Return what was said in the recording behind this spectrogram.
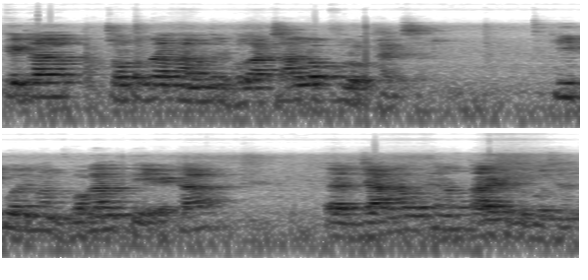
এটা চট্টগ্রামে আমাদের ভোলার চার লক্ষ লোক থাকে স্যার। কি পরিমাণ ভোগান্তি এটা যারা ওখানে তারা কিন্তু বোঝেন।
